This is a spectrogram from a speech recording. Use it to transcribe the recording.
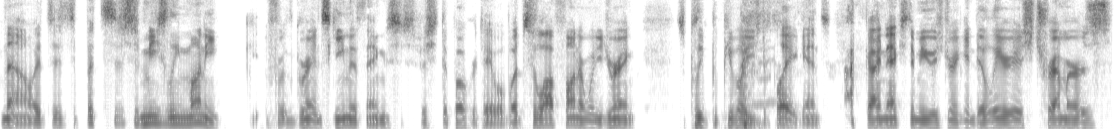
no. It's it's but it's just measly money for the grand scheme of things, especially the poker table. But it's a lot funner when you drink. It's people I used to play against. Guy next to me was drinking Delirious Tremors.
